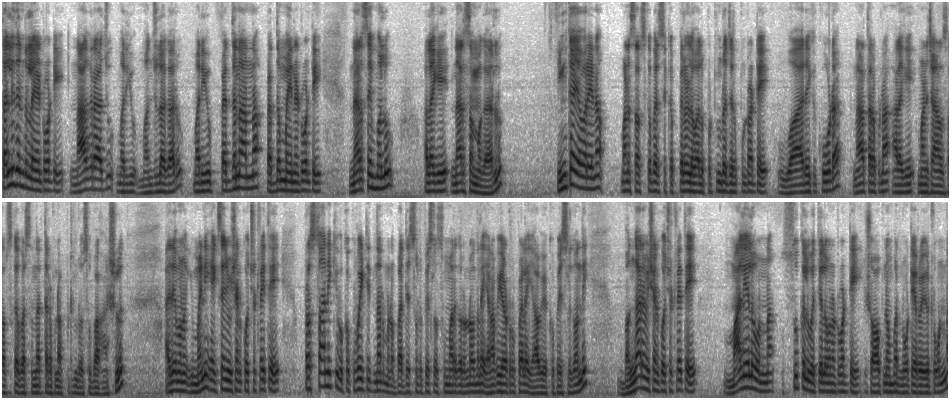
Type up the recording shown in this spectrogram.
తల్లిదండ్రులైనటువంటి నాగరాజు మరియు మంజుల గారు మరియు పెద్దనాన్న పెద్దమ్మ అయినటువంటి నరసింహలు అలాగే నరసమ్మ గారు. ఇంకా ఎవరైనా మన సబ్స్క్రైబర్స్ యొక్క పిల్లలు వాళ్ళు పుట్టినరోజు జరుపుకుంటుంటే వారికి కూడా నా తరపున అలాగే మన ఛానల్ సబ్స్క్రైబర్స్ అందరి తరపున పుట్టినరోజు శుభాకాంక్షలు. అదే మనం ఈ మనీ ఎక్స్చేంజ్ విషయానికి వచ్చినట్లయితే ప్రస్తుతానికి ఒక కువైట్ ఇద్దరు మన భారతదేశం రూపీస్లో సుమారుగా రెండు వందల ఎనభై ఏడు రూపాయల యాభై ఒక్క పైసలుగా ఉంది. బంగారం విషయానికి వచ్చినట్లయితే మాలియాలో ఉన్న సూకల్ వత్తిలో ఉన్నటువంటి షాప్ నెంబర్ నూట ఇరవై ఒకటిలో ఉన్న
